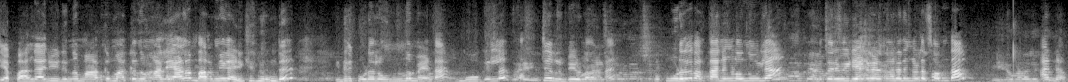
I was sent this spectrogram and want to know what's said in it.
ജപ്പാൻകാരും ഇരുന്ന് മാക്ക് മാക്കുന്നു മലയാളം പറഞ്ഞു കഴിക്കുന്നുണ്ട്. ഇതിൽ കൂടുതൽ ഒന്നും വേണ്ട. ഗൂഗിളിൽ ഫസ്റ്റ് റിവ്യൂ ഉള്ളതാണ്. കൂടുതൽ വർത്താനങ്ങളൊന്നുമില്ല അടുത്തൊരു വീഡിയോ ആയിട്ട് വരുന്നവരെ നിങ്ങളുടെ സ്വന്തം അന്നം.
